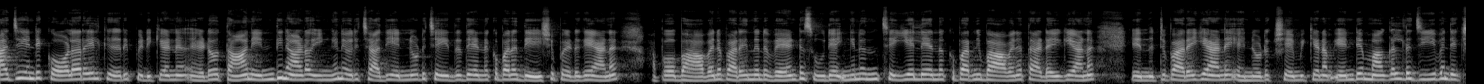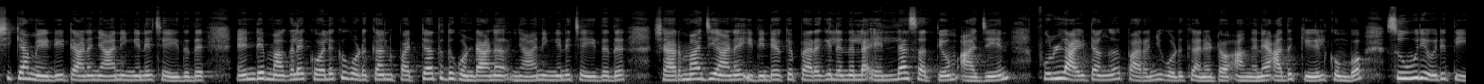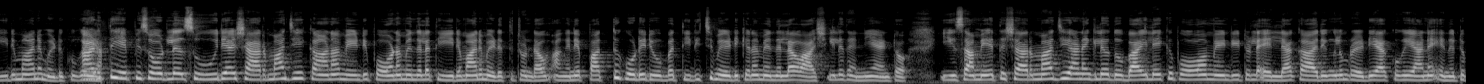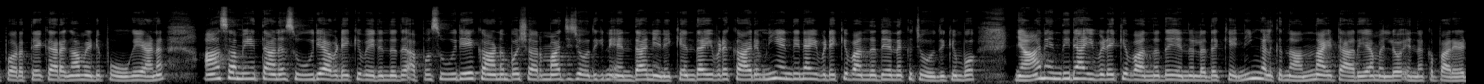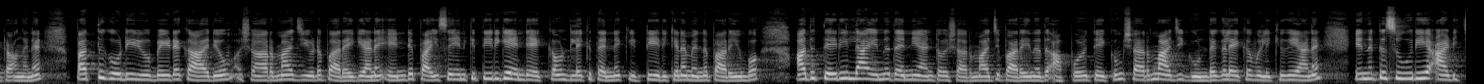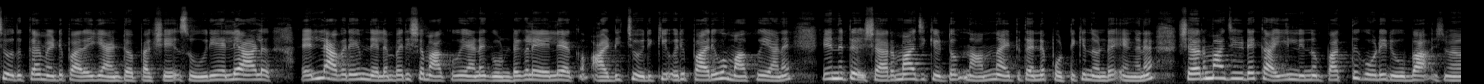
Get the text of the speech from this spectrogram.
അജയന്റെ കോളറയിൽ കയറി പിടിക്കുകയാണ്. എടോ താൻ എന്തിനാണോ ഇങ്ങനെ ഒരു ചതി എന്നോട് ചെയ്തത് എന്നൊക്കെ പറഞ്ഞ് ദേഷ്യപ്പെടുകയാണ്. അപ്പോൾ ഭാവന പറയുന്നുണ്ട് വേണ്ട സൂര്യ ഇങ്ങനെയൊന്നും ചെയ്യല്ലേ എന്നൊക്കെ പറഞ്ഞ് ഭാവന തടയുകയാണ്. എന്നിട്ട് പറയുകയാണ് എന്നോട് ക്ഷമിക്കണം. എന്റെ മകളുടെ ജീവൻ രക്ഷിക്കാൻ വേണ്ടിയിട്ടാണ് ഞാൻ ഇങ്ങനെ ചെയ്തത്. എന്റെ മകളെ കൊലക്ക് കൊടുക്കാൻ പറ്റാത്തത് കൊണ്ടാണ് ഞാൻ ഇങ്ങനെ ചെയ്തത്. ശർമാജിയാണ് ഇതിന്റെയൊക്കെ പിറകിൽ എന്നുള്ള എല്ലാ സത്യവും അജയൻ ഫുള്ളായിട്ട് അങ്ങ് പറഞ്ഞു കൊടുക്കാൻ കേട്ടോ. അങ്ങനെ അത് കേൾക്കുമ്പോൾ സൂര്യ ഒരു തീരുമാനം എടുക്കുക അടുത്ത എപ്പിസോഡിൽ സൂര്യ ശർമാജിയെ കാണാൻ വേണ്ടി പോകണം എന്നുള്ള തീരുമാനം എടുത്തിട്ടുണ്ടാവും. അങ്ങനെ പത്ത് കോടി രൂപ തിരിച്ചു മേടിക്കണം എന്നുള്ള വാശിയിൽ തന്നെയാണ്. കേട്ടോ. ഈ സമയത്ത് ശർമ്മജി ആണെങ്കിൽ ദുബായിലേക്ക് പോകാൻ വേണ്ടിയിട്ടുള്ള എല്ലാ കാര്യങ്ങളും റെഡിയാക്കുകയാണ്. എന്നിട്ട് പുറത്തേക്ക് ഇറങ്ങാൻ വേണ്ടി പോവുകയാണ്. ആ സമയത്താണ് സൂര്യ അവിടേക്ക് വരുന്നത്. അപ്പോൾ സൂര്യയെ കാണുമ്പോൾ ശർമ്മജി ചോദിക്കുന്നു എന്താ നിനക്ക്? എന്താ ഇവിടെ കാര്യം? നീ എന്തിനാ ഇവിടേക്ക് വന്നത്? എന്നൊക്കെ ചോദിക്കുമ്പോൾ ഞാൻ എന്തിനാ ഇവിടേക്ക് വന്നത്? എന്നുള്ളതൊക്കെ നിങ്ങൾക്ക് നന്നായിട്ട് അറിയാമല്ലോ എന്നൊക്കെ പറയട്ടോ അങ്ങനെ പത്ത് കോടി രൂപയുടെ കാര്യവും ശർമ്മജിയോട് പറയുകയാണ്. എന്റെ പൈസ എനിക്ക് തിരികെ എന്റെ അക്കൗണ്ടിലേക്ക് തന്നെ കിട്ടിയിരിക്കണം എന്ന് പറയുമ്പോൾ അത് തരില്ല എന്ന് തന്നെയാണ് ശർമാജി പറയുന്നത് അപ്പോഴത്തേക്കും ശർമാജി ഗുണ്ടകളെയൊക്കെ വിളിക്കുകയാണ്. എന്നിട്ട് സൂര്യയെ അടിച്ചൊതുക്കാൻ വേണ്ടി പറയുകയാണ് കേട്ടോ. പക്ഷേ സൂര്യയല്ലേ ആൾ? എല്ലാവരെയും നിലംപരിശമാക്കുകയാണ്. ഗുണ്ടകളെയെല്ലാം അടിച്ചൊരുക്കി ഒരു പരുവമാക്കുകയാണ്. എന്നിട്ട് ശർമാജിക്കിട്ടും നന്നായിട്ട് തന്നെ പൊട്ടിക്കുന്നുണ്ട് എങ്ങനെ? ശർമാജിയുടെ കയ്യിൽ നിന്നും പത്ത് കോടി രൂപ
